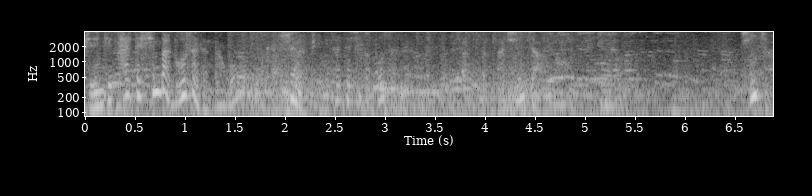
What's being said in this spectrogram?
비행기 탈 때 신발 벗어야 된다고? 수현아 비행기 탈 때 신발 벗어야 된다. 아 진짜? 진짜?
